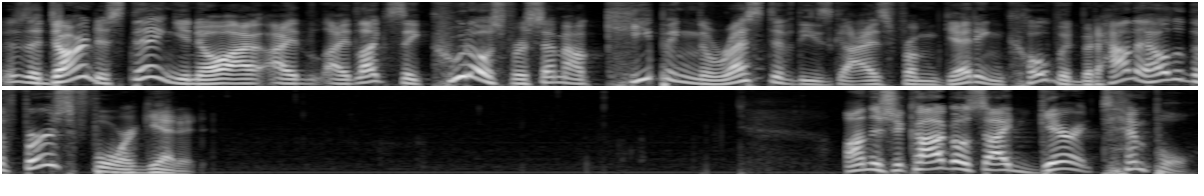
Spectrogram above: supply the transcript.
this is the darndest thing, you know. I, I'd, I'd like to say kudos for somehow keeping the rest of these guys from getting COVID, but how the hell did the first four get it? On the Chicago side, Garrett Temple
